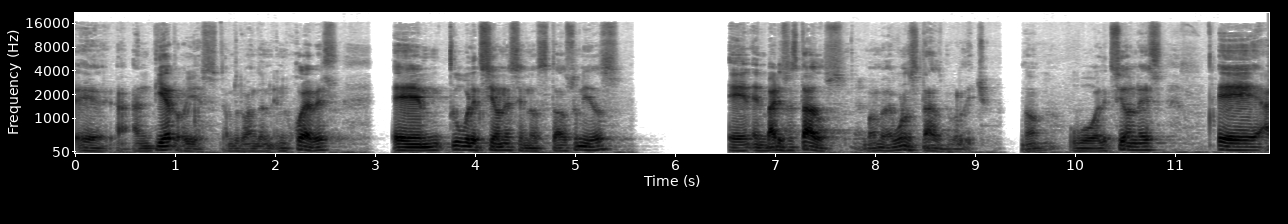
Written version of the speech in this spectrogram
eh, antier, hoy estamos grabando en, jueves, eh, hubo elecciones en los Estados Unidos, en, varios estados, bueno, en algunos estados, mejor dicho. ¿no? Hubo elecciones eh, a,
